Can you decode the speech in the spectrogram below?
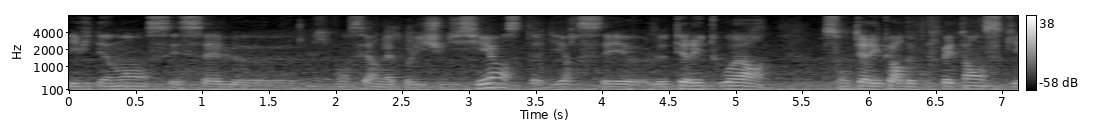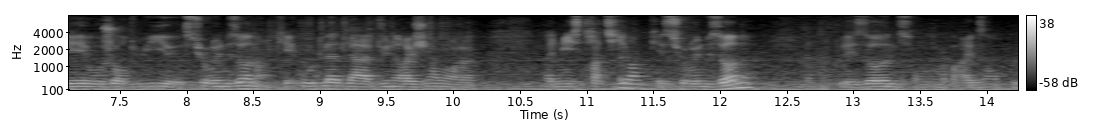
évidemment, c'est celle euh, qui concerne la police judiciaire, c'est-à-dire c'est le territoire, son territoire de compétence qui est aujourd'hui sur une zone, qui est au-delà d'une région administrative, hein, qui est sur une zone. les zones sont, par exemple,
